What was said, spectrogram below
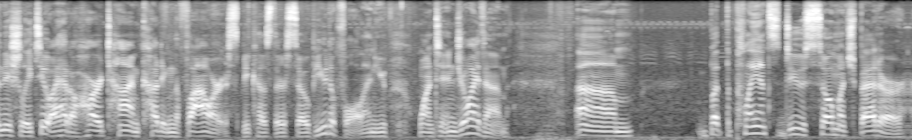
initially too. I had a hard time cutting the flowers because they're so beautiful and you want to enjoy them. Um, but the plants do so much better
